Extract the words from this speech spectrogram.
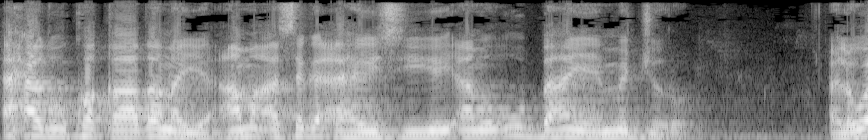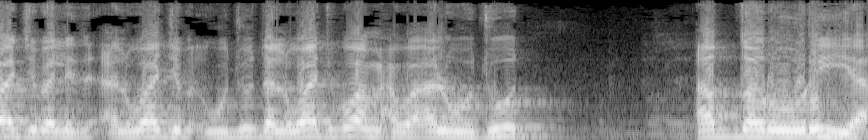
axad uu ka qaadanaya ama asaga ahaysiiyey ama uu baahan yahay ma jiro. Wujuud alwaajib waa maxay? Waa alwujuud aldaruuriya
